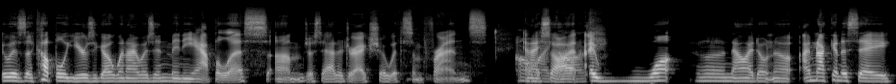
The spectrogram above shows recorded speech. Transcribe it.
it was a couple years ago when I was in Minneapolis, um, just at a drag show with some friends. Oh and I saw gosh. it. I want uh, now. I don't know. I'm not going to say.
